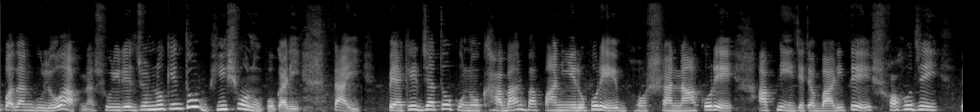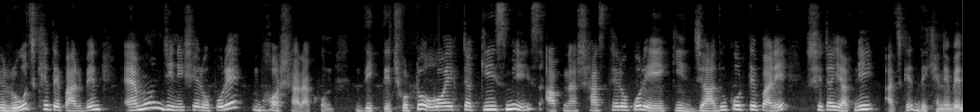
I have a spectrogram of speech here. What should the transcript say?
উপাদানগুলো আপনার শরীরের জন্য কিন্তু ভীষণ উপকারী। তাই প্যাকেটজাত কোনো খাবার বা পানীয়ের ওপরে ভরসা না করে আপনি যেটা বাড়িতে সহজেই রোজ খেতে পারবেন, এমন জিনিসের ওপরে ভরসা রাখুন। দেখতে ছোট, কয়েকটা কিসমিস আপনার স্বাস্থ্যের ওপরে কি জাদু করতে পারে সেটাই আপনি আজকে দেখে নেবেন।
